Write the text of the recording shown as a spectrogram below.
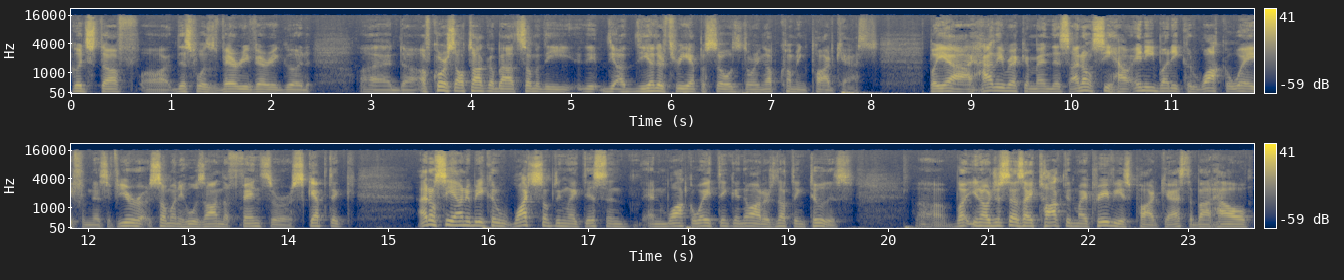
good stuff. Uh, this was very very good. And uh, of course, I'll talk about some of the the, the, the other three episodes during upcoming podcasts. But yeah, I highly recommend this. I don't see how anybody could walk away from this. If you're someone who was on the fence or a skeptic, I don't see how anybody could watch something like this and, and walk away thinking, oh, there's nothing to this. Uh, but, you know, just as I talked in my previous podcast about how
